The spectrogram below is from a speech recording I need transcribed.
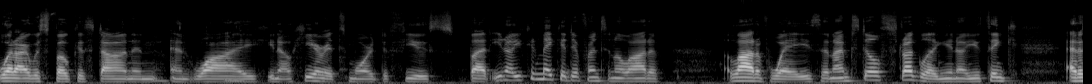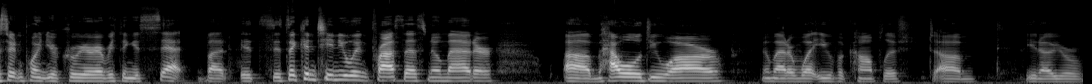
what I was focused on and, yeah. and why. You know, here it's more diffuse. But, you know, you can make a difference in a lot of a lot of ways. And I'm still struggling. You know, you think at a certain point in your career everything is set, but it's it's a continuing process no matter um, how old you are, no matter what you've accomplished. Um, you know, you're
